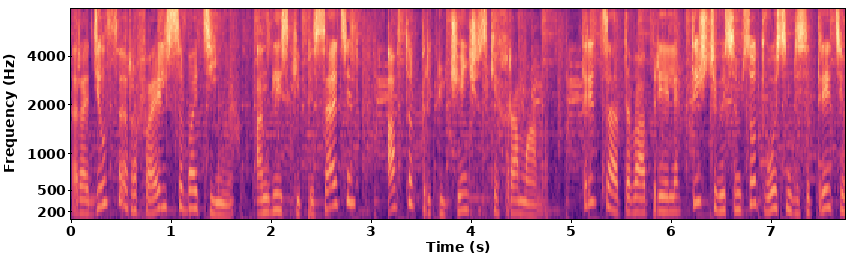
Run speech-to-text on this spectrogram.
родился Рафаэль Сабатини, английский писатель, автор приключенческих романов. 30 апреля 1883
